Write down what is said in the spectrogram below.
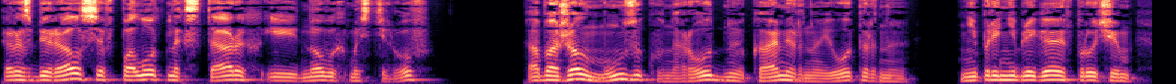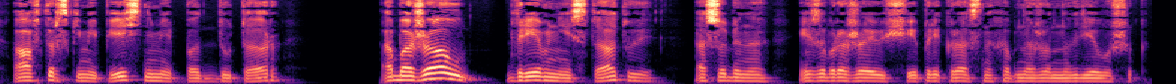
разбирался в полотнах старых и новых мастеров, обожал музыку, народную, камерную и оперную, не пренебрегая, впрочем, авторскими песнями под дутар, обожал древние статуи, особенно изображающие прекрасных обнаженных девушек,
